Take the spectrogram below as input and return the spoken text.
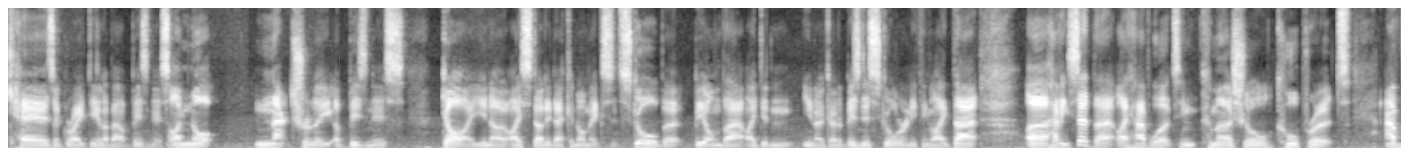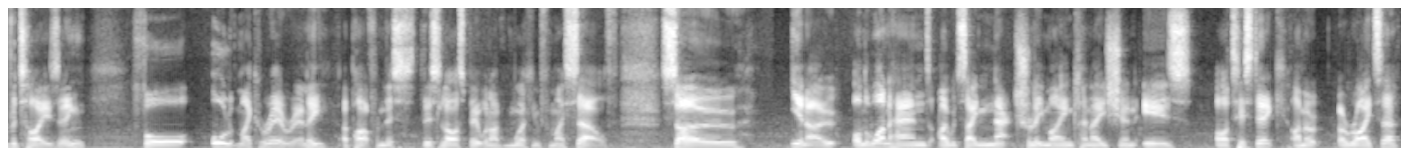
cares a great deal about business. I'm not naturally a business guy. You know, I studied economics at school, but beyond that, I didn't, you know, go to business school or anything like that. Uh, having said that, I have worked in commercial corporate advertising for all of my career, really, apart from this this last bit when I've been working for myself. So, you know, on the one hand, I would say naturally my inclination is artistic. I'm a, a writer.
